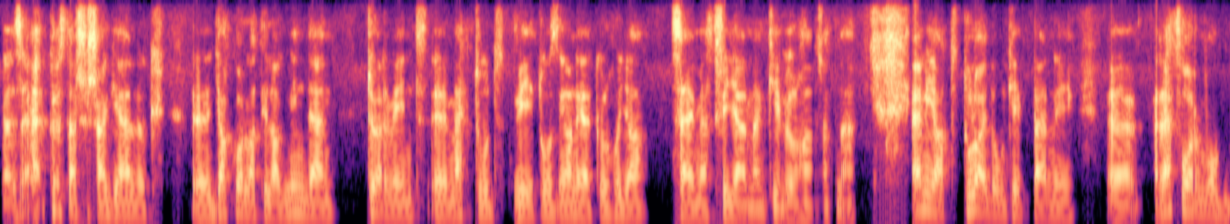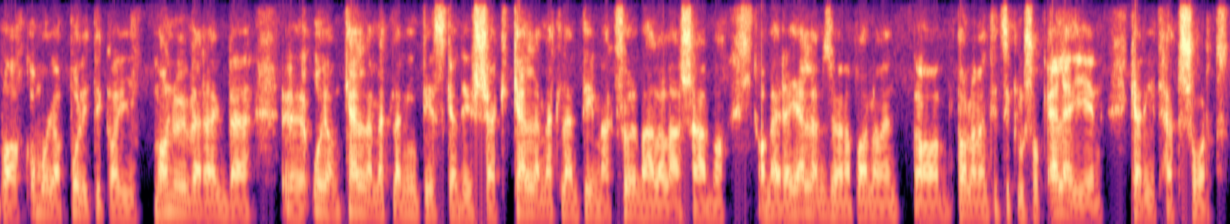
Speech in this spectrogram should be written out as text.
az köztársasági elnök gyakorlatilag minden törvényt meg tud vétózni, anélkül, hogy a Szejm ezt figyelmen kívül hagyhatná. Emiatt tulajdonképpen reformokba, komolyabb politikai manőverekbe, olyan kellemetlen intézkedések, kellemetlen témák fölvállalásába, amelyre jellemzően a, parlament, a parlamenti ciklusok elején keríthet sort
